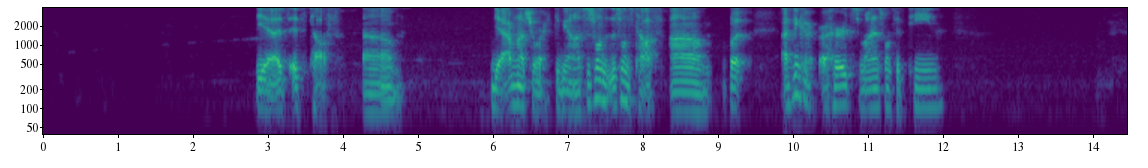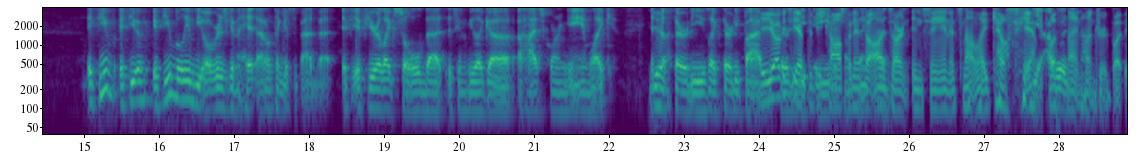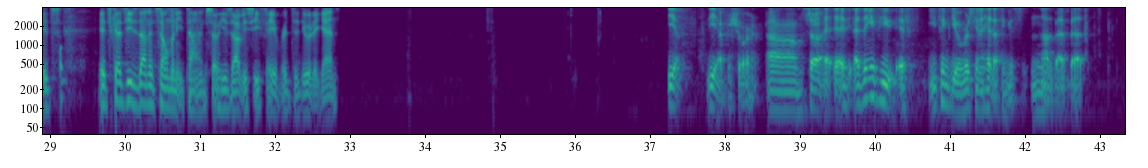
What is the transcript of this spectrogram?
Yeah, it's it's tough. Um, yeah, I'm not sure to be honest. This one's this one's tough. Um, but I think Hurts minus one fifteen. If you if you if you believe the over is going to hit, I don't think it's a bad bet. If if you're like sold that it's going to be like a, a high scoring game, like in yeah. the 30s, like 35. Yeah, you obviously have to be confident. The odds aren't insane. It's not like Kelce at yeah, plus 900, but it's it's because he's done it so many times. So he's obviously favored to do it again. Yeah, yeah, for sure. Um, so I, I think if you if you think the over is going to hit, I think it's not a bad bet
